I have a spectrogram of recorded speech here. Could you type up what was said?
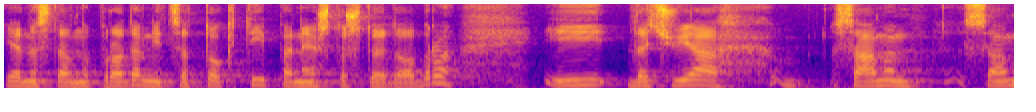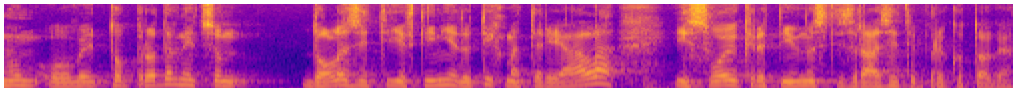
jednostavno prodavnica tog tipa nešto što je dobro i da ću ja samom, samom ovaj, to prodavnicom dolaziti jeftinije do tih materijala i svoju kreativnost izraziti preko toga.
